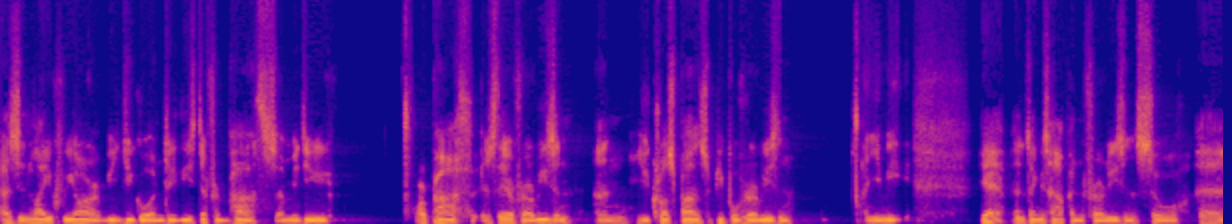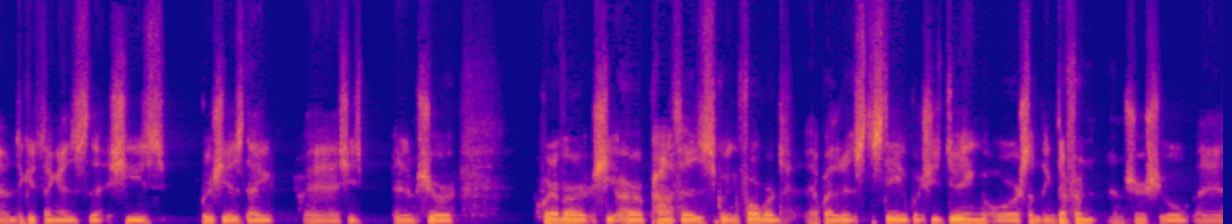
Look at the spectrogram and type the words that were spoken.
as in life, we are we do go into these different paths, and we do our path is there for a reason, and you cross paths with people for a reason, and you meet. Yeah, and things happen for a reason. So um, the good thing is that she's where she is now. Uh, she's, and I'm sure wherever she her path is going forward, uh, whether it's to stay what she's doing or something different, I'm sure she'll uh,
